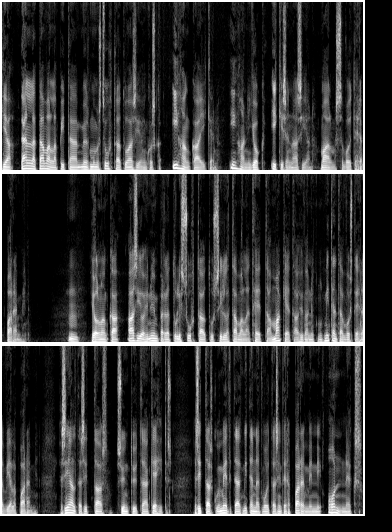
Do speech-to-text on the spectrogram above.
Ja tällä tavalla pitää myös mun mielestä suhtautua asioihin, koska ihan kaiken, ihan jok ikisen asian maailmassa voi tehdä paremmin. Hmm. Jolloin asioihin ympärillä tulisi suhtautua sillä tavalla, että hei, tämä on makea, tämä on hyvä nyt, mutta miten tämä voisi tehdä vielä paremmin. Ja sieltä sitten taas syntyy tämä kehitys. Ja sitten taas kun me mietitään, että miten näitä voitaisiin tehdä paremmin, niin onneksi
